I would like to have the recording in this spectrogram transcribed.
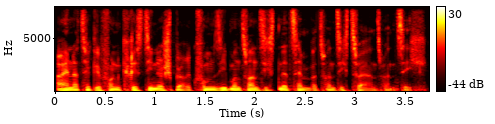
Ein Artikel von Christina Spörk vom 27. Dezember 2022.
